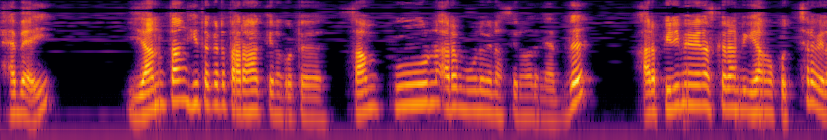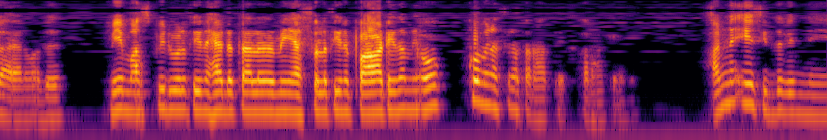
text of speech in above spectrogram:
හැබැයි යන්තම් හිතකට තරහක් එනකොට සම්පූර්ණ අර මූණ වෙනස් වෙනවද නැද්ද? අර පිළිමේ වෙනස් කරන්න ගියාම කොච්චර වෙලා යනවද? මේ මස් පිඩු වල තියෙන හැඩතල මේ ඇස් වල තියෙන පාට ඉඳන් මේ ඔක්කොම වෙනස් වෙන තරහත් එක්ක තරහක් එනවා. අන්න ඒ සිද්ධ වෙන්නේ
